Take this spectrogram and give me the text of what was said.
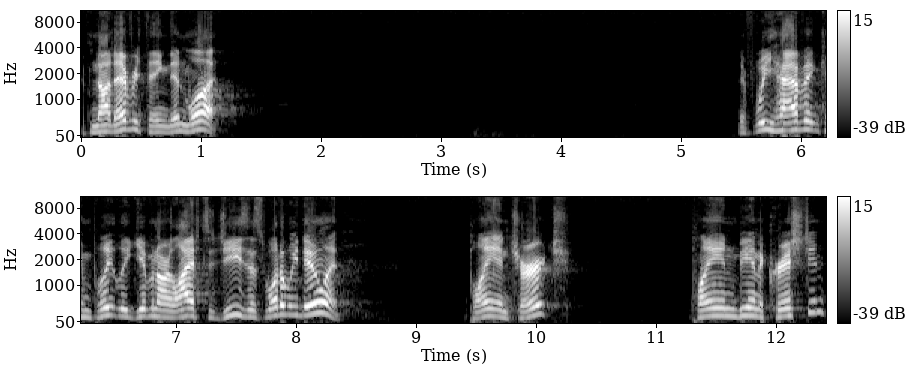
If not everything, then what? If we haven't completely given our lives to Jesus, what are we doing? Playing church? Playing being a Christian?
